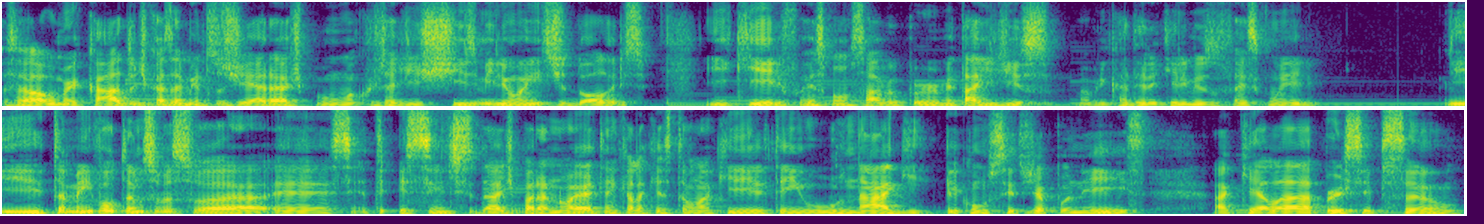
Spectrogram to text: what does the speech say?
lá, o mercado de casamentos gera tipo uma quantidade de x milhões de dólares e que ele foi responsável por metade disso. Uma brincadeira que ele mesmo faz com ele. E também voltando sobre a sua é, excentricidade paranoia, tem aquela questão lá que ele tem o Unagi, aquele conceito japonês, aquela percepção.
